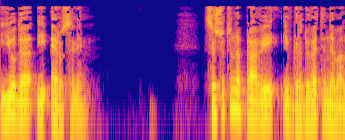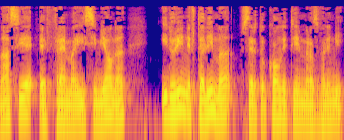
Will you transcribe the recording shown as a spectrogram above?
Юда и Ерусалим. Същото направи и в градовете на Манасия, Ефрема и Симеона, и дори Нефталима сред околните им развалени.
